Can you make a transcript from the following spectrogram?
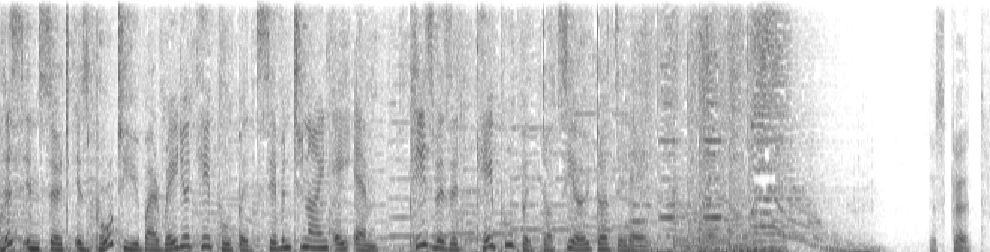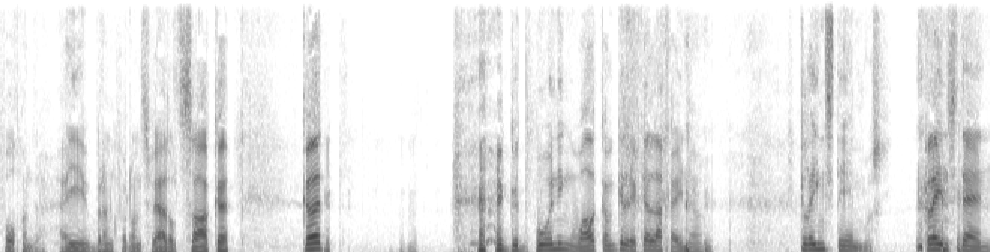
This insert is brought to you by Radio K Pulpit 7 to 9 a.m. Please visit kpulpit.co.za. Dis Kurt volgende. Hy bring vir ons wêreld sake. Kurt. Good morning. Welcome. Lekker lag hy nou. klein steen mos. Klein Stan.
